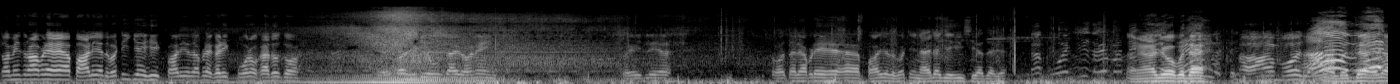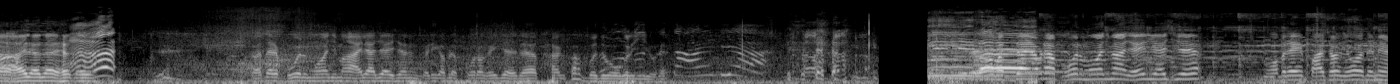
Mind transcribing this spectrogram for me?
તો મિત્રો આપણે પાળિયાદ વટી જઈએ છીએ. પાળિયાદ આપણે ઘડીક પોરો ખાધો તો. વીડિયો ઉતાર્યો નહીં. તો એટલે તો અત્યારે આપણે પાળિયાદ વટીને હાલ્યા જઈએ છીએ અત્યારે. અને આ જો બધા. બધા હાલ્યા અત્યારે. ફૂલ મોજમાં હાલ્યા જાય છે અને ઘડીક આપણે પોરો ખાઈ જાય એટલે થાક થાક બધું ઓગળી ગયું છે. બધા આપણા ફૂલ મોજમાં જઈ જાય છીએ. હું પાછો જોવો તમે.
